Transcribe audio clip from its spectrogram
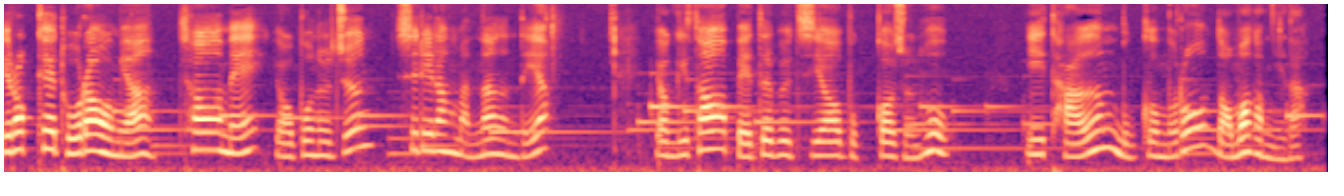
이렇게 돌아오면 처음에 여분을 준 실이랑 만나는데요. 여기서 매듭을 지어 묶어준 후 이 다음 묶음으로 넘어갑니다.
